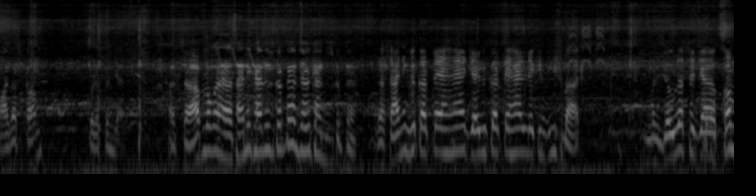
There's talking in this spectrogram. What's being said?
लागत कम प्रोडक्शन ज़्यादा। अच्छा आप लोग रासायनिक खाद यूज़ करते हैं जैविक खाद यूज़ करते हैं? रासायनिक भी करते हैं जैविक करते हैं लेकिन इस बार मतलब ज़रूरत से कम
